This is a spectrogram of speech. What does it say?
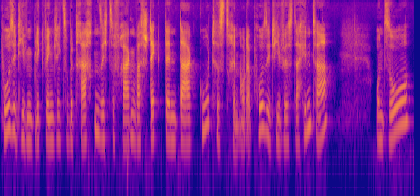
positiven Blickwinkel zu betrachten, sich zu fragen, was steckt denn da Gutes drin oder Positives dahinter? Und so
